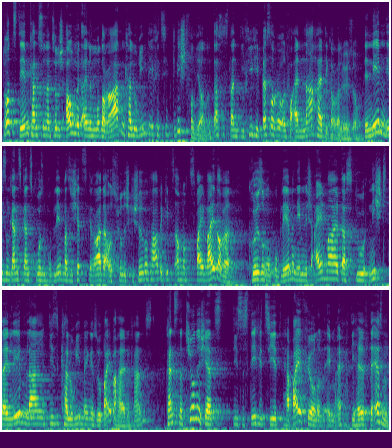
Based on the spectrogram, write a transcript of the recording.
Trotzdem kannst du natürlich auch mit einem moderaten Kaloriendefizit Gewicht verlieren und das ist dann die viel, viel bessere und vor allem nachhaltigere Lösung. Denn neben diesem ganz, ganz großen Problem, was ich jetzt gerade ausführlich geschildert habe, gibt es auch noch zwei weitere größere Probleme, nämlich einmal, dass du nicht dein Leben lang diese Kalorienmenge so beibehalten kannst kannst natürlich jetzt dieses Defizit herbeiführen und eben einfach die Hälfte essen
